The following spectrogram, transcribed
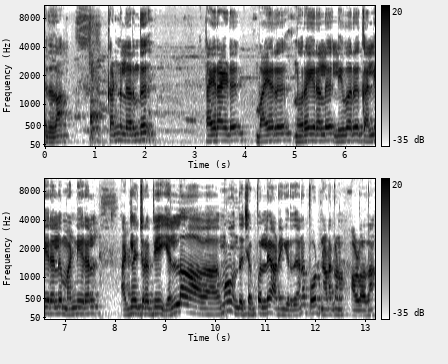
இதுதான். கண்ணுலேருந்து தைராய்டு வயறு நுரையீரல் லிவரு கல்லீரல் மண்ணீரல் அக்னி சுரப்பி எல்லாமும் இந்த செப்பல்லே அடங்கிடுது ஆனால் போட்டு நடக்கணும். அவ்வளோதான்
